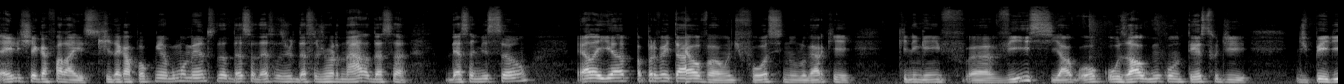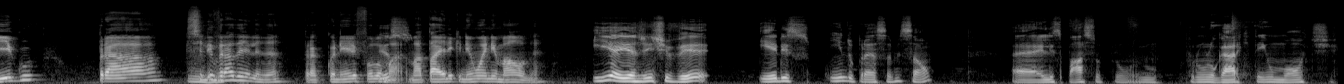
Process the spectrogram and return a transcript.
ele chega a falar isso. Que daqui a pouco, em algum momento dessa, dessa, dessa jornada, dessa, dessa missão, ela ia aproveitar a elva, onde fosse, num lugar que, que ninguém uh, visse, ou usar algum contexto de, de perigo pra se uhum. livrar dele, né? Pra quando ele falou, ma matar ele que nem um animal, né? E aí a gente vê eles indo para essa missão. É, eles passam por um, por um, lugar que tem um monte,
